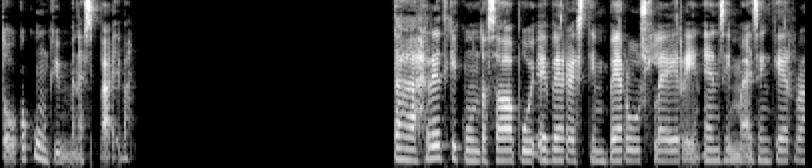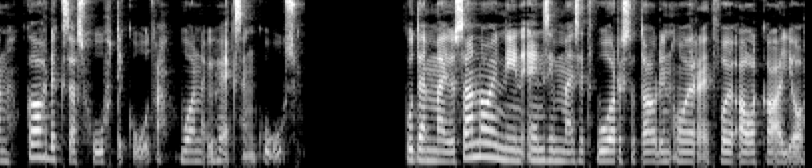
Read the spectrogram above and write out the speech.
toukokuun 10. päivä. Tämä retkikunta saapui Everestin perusleiriin ensimmäisen kerran 8. huhtikuuta vuonna 1996. Kuten mä jo sanoin, niin ensimmäiset vuoristotaudin oireet voi alkaa jo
